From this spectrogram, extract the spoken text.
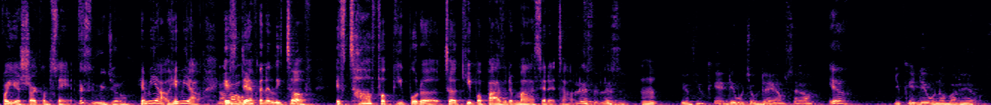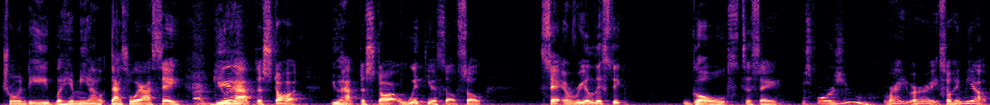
for your circumstance. Listen to me, Joe. Hear me out. Hear me out. No, it's no. definitely tough. It's tough for people to to keep a positive mindset at times. Listen, listen. Mm-hmm. If you can't deal with your damn self, Yeah. you can't deal with nobody else. True indeed, but hear me out. That's where I say I get you it. have to start. You have to start with yourself. So setting realistic goals to say, As far as you, right, right, right. So hit me out.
